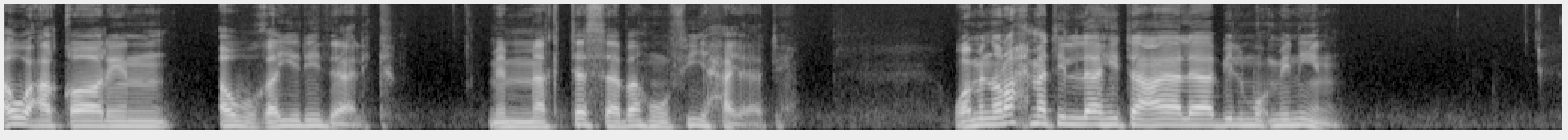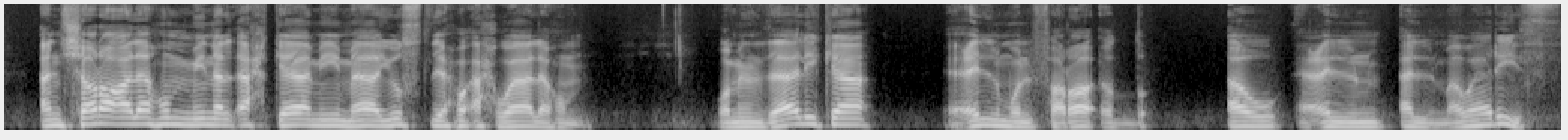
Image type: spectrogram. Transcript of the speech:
أو عقار أو غير ذلك مما اكتسبه في حياته. ومن رحمة الله تعالى بالمؤمنين أن شرع لهم من الأحكام ما يصلح أحوالهم ومن ذلك علم الفرائض أو علم المواريث.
